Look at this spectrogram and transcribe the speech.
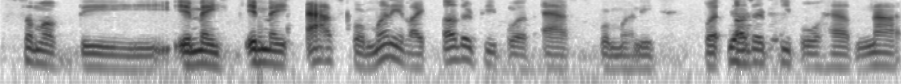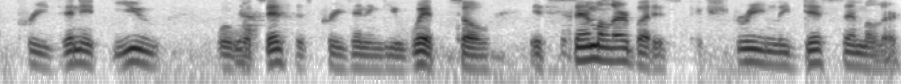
some of the. It may it may ask for money like other people have asked for money, but yes. other people have not presented you with yes. what this is presenting you with. So it's similar, but it's extremely dissimilar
